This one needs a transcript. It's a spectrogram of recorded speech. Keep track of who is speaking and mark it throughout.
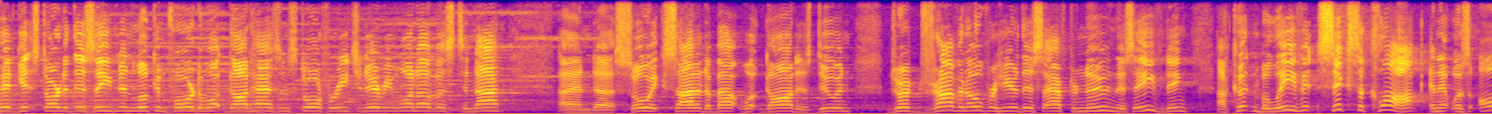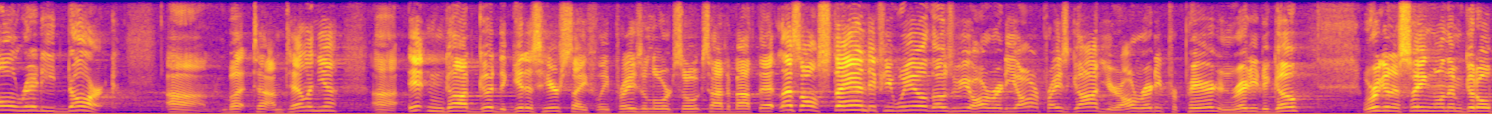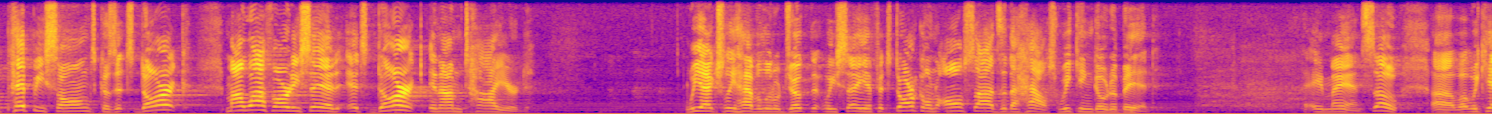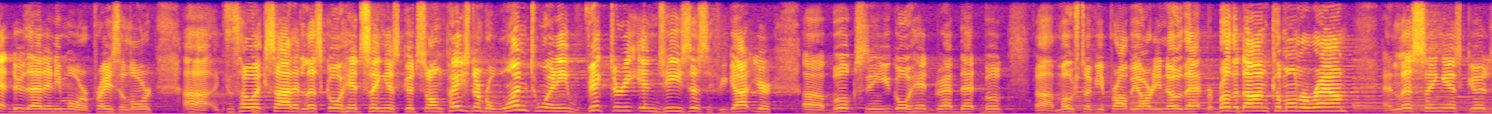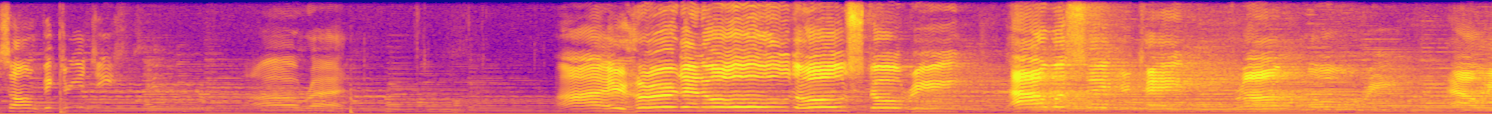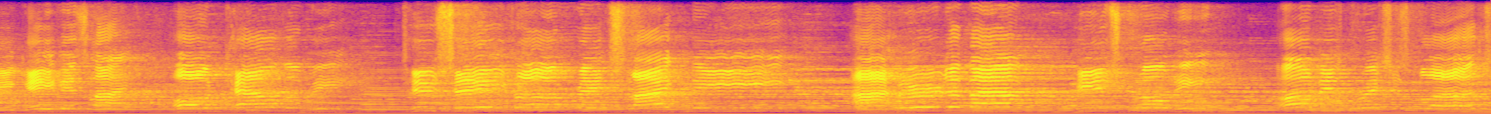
Speaker 1: ahead and get started this evening. Looking forward to what God has in store for each and every one of us tonight. And uh, so excited about what God is doing. Dr- driving over here this afternoon, this evening, I couldn't believe it. Six o'clock, and it was already dark. Um, but uh, I'm telling you, uh, isn't God good to get us here safely? Praise the Lord. So excited about that. Let's all stand, if you will. Those of you already are. Praise God. You're already prepared and ready to go. We're going to sing one of them good old peppy songs because it's dark. My wife already said, It's dark and I'm tired. We actually have a little joke that we say if it's dark on all sides of the house, we can go to bed. Amen. So, uh, well, we can't do that anymore. Praise the Lord. Uh, so excited. Let's go ahead and sing this good song. Page number 120, Victory in Jesus. If you got your uh, books, then you go ahead grab that book. Uh, most of you probably already know that. But, Brother Don, come on around and let's sing this good song, Victory in Jesus.
Speaker 2: All right. I heard an old, old story how a Savior came from his life on Calvary to save a wretch like me. I heard about his groaning of his precious blood's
